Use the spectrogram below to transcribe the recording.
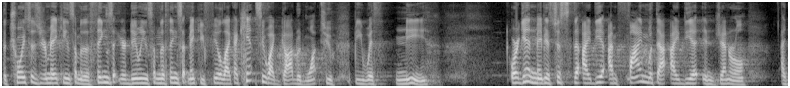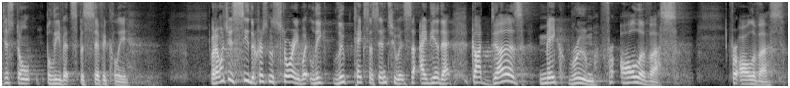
the choices you're making, some of the things that you're doing, some of the things that make you feel like, I can't see why God would want to be with me. Or again, maybe it's just the idea, I'm fine with that idea in general. I just don't believe it specifically. But I want you to see the Christmas story, what Luke takes us into is the idea that God does make room for all of us, for all of us.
